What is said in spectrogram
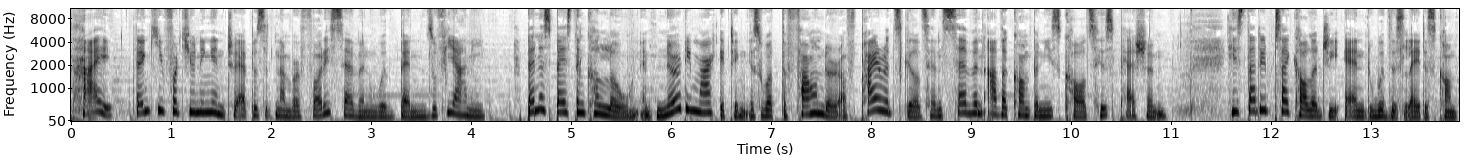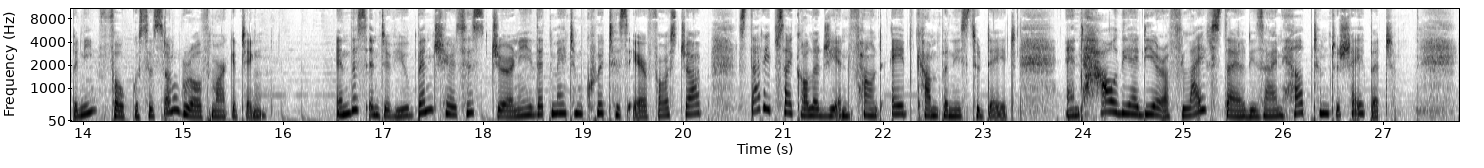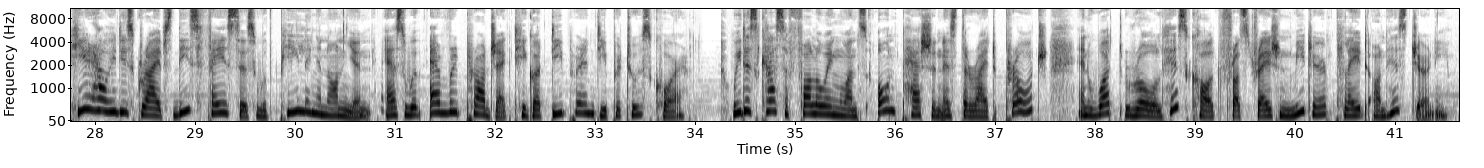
Hi, thank you for tuning in to episode number 47 with Ben Sufiani. Ben is based in Cologne, and nerdy marketing is what the founder of Pirate Skills and seven other companies calls his passion. He studied psychology and, with his latest company, focuses on growth marketing. In this interview, Ben shares his journey that made him quit his Air Force job, study psychology, and found eight companies to date, and how the idea of lifestyle design helped him to shape it. Hear how he describes these phases with peeling an onion, as with every project, he got deeper and deeper to his core. We discuss if following one's own passion is the right approach and what role his called frustration meter played on his journey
